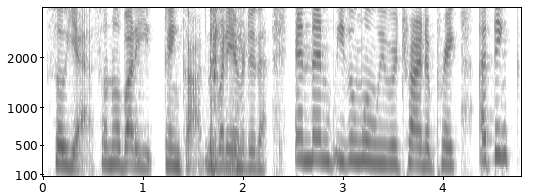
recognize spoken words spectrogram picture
So yeah. So nobody, thank God, nobody ever did that. And then even when we were trying to prank, I think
